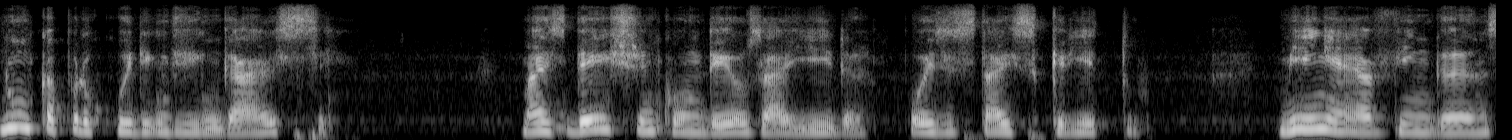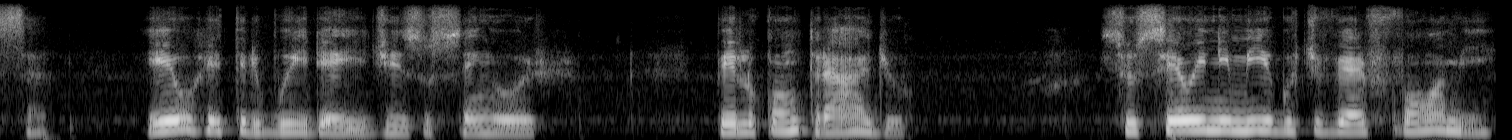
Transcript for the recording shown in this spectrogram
nunca procurem vingar-se, mas deixem com Deus a ira, pois está escrito: Minha é a vingança, eu retribuirei, diz o Senhor. Pelo contrário, se o seu inimigo tiver fome,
